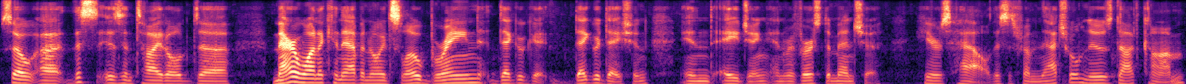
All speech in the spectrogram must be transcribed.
So uh, this is entitled uh, marijuana cannabinoid slow brain degradation and aging and reverse dementia. Here's how. This is from naturalnews.com,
